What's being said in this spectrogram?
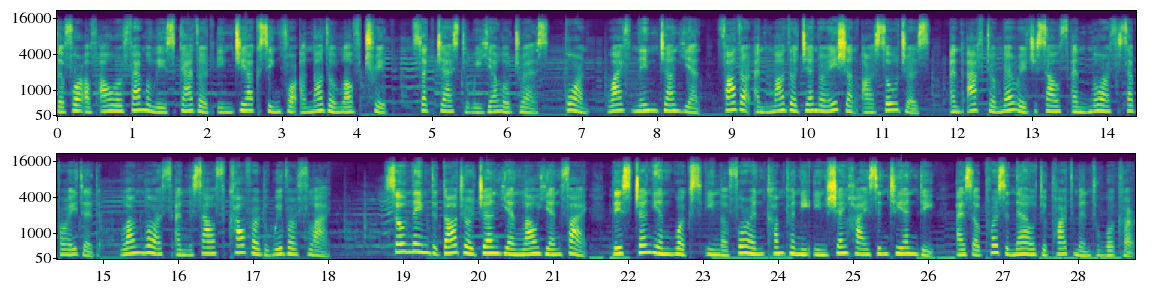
the four of our families gathered in Jiaxing for another love trip, suggest we yellow dress, born, wife named Zhang Yan, father and mother generation are soldiers, and after marriage south and north separated, long north and south covered river fly. So named daughter Zhen Yan Lao Yan Fai, this Zhen Yan works in a foreign company in Shanghai Xintiandi as a personnel department worker.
